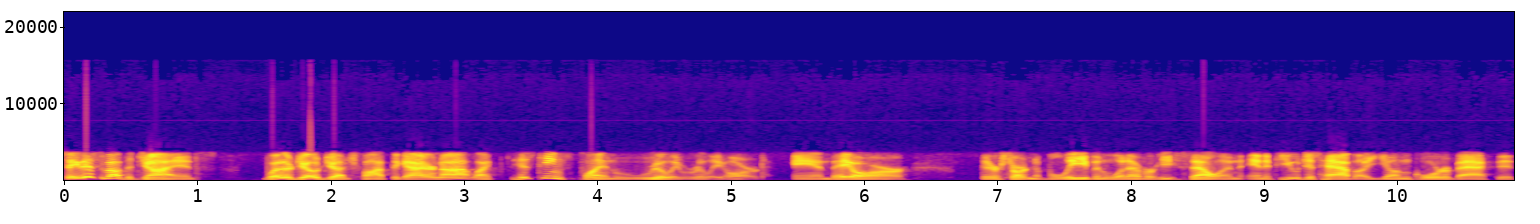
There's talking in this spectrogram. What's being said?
say this about the Giants, whether Joe Judge fought the guy or not, like his team's playing really, really hard. And they are they're starting to believe in whatever he's selling. And if you just have a young quarterback that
